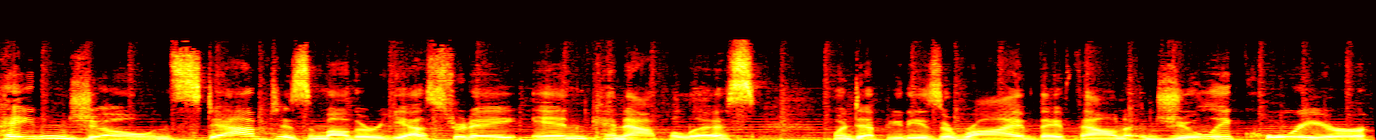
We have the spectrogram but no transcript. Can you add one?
Hayden Jones stabbed his mother yesterday in Kannapolis. When deputies arrived, they found Julie Courier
